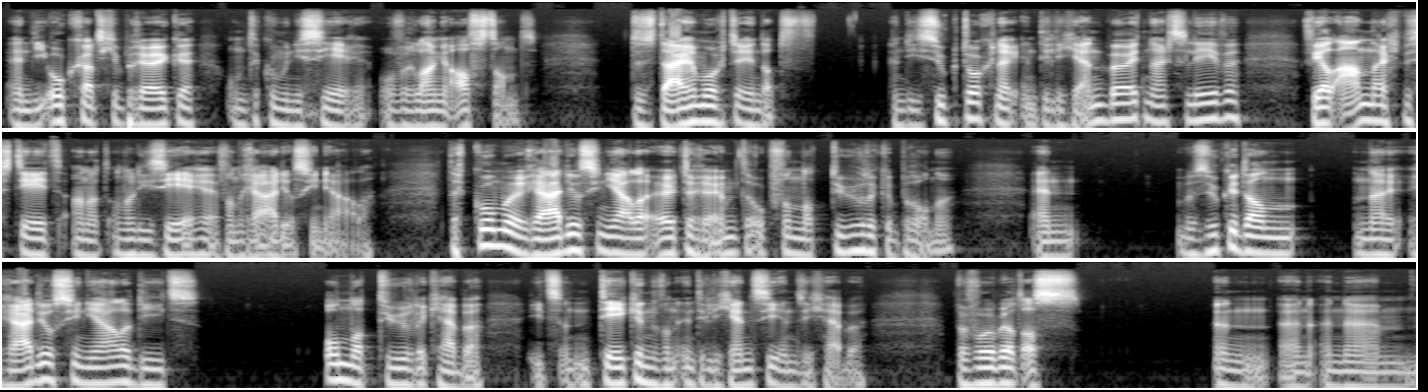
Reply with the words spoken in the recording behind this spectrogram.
en die ook gaat gebruiken om te communiceren over lange afstand. Dus daarom wordt er in dat en die zoektocht naar intelligent buitenaarsleven veel aandacht besteedt aan het analyseren van radiosignalen. Er komen radiosignalen uit de ruimte, ook van natuurlijke bronnen. En we zoeken dan naar radiosignalen die iets onnatuurlijk hebben, iets, een teken van intelligentie in zich hebben. Bijvoorbeeld als een, een, een, ehm,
